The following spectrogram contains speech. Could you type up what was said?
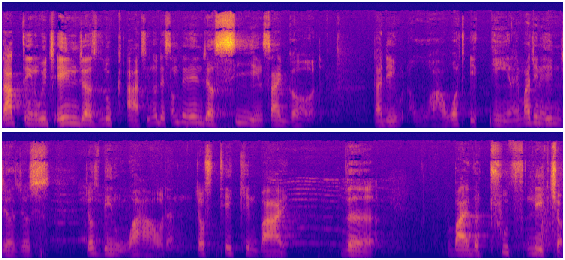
That thing which angels look at. You know, there's something angels see inside God. That they, wow, what a thing. I imagine angels just, just being wowed and just taken by the, by the truth nature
